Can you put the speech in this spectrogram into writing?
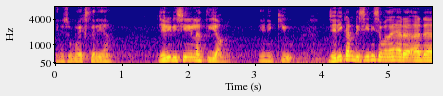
ini sumbu X tadi ya. Jadi di sinilah tiang ini Q jadi kan di sini sebenarnya ada ada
